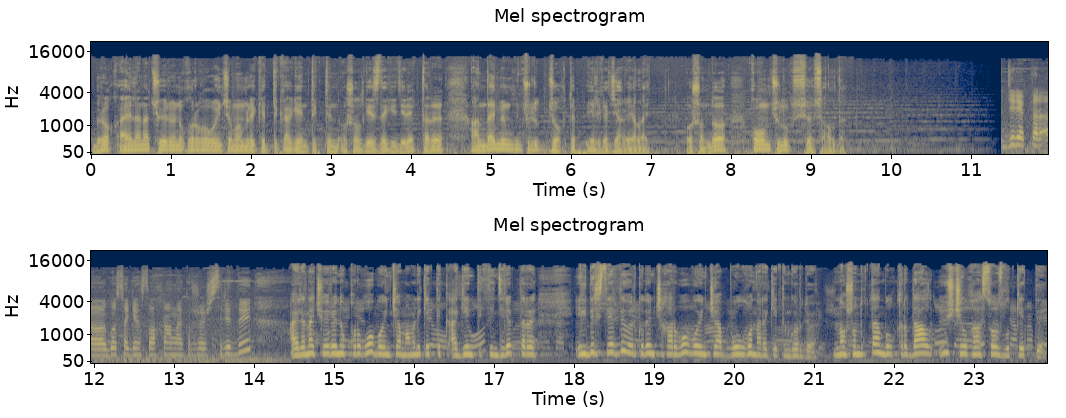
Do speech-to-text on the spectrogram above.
Бирок айлана чөйрөнү коргоо боюнча мамлекеттик агенттиктин ошол кездеги директору андай мүмкүнчүлүк жок деп элге жарыялайт. Ошондо коомчулук сөз алды директор э, Госагентства охраны окружающей среды. Айлана чөйрөнү коргоо боюнча мамлекеттик агенттиктин директору илбирстерди өлкөдөн чыгарбоо боюнча болгон аракетин көрдү. Мына ошондуктан бул кырдаал үч жылга созулуп кетти.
